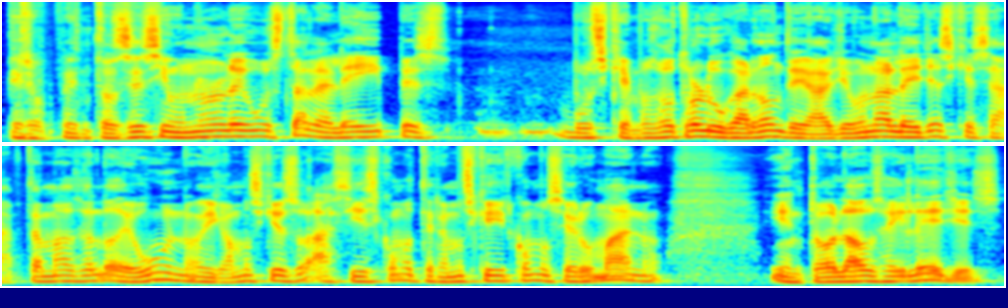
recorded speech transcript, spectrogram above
Pero pues, entonces si a uno no le gusta la ley, pues busquemos otro lugar donde haya unas leyes que se adapta más a lo de uno. Digamos que eso así es como tenemos que ir como ser humano. Y en todos lados hay leyes.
